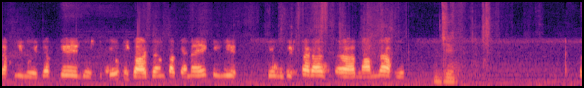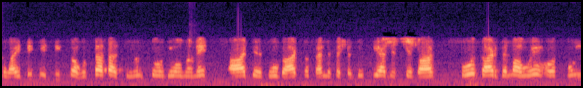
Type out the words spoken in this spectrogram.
जख्मी हुए। जबकि जो सिक्योरिटी गार्ड है, उनका कहना है कि ये जो तरह मामला हो जी। रवायती की इसी का गुस्सा था। स्टूडेंट्स को जो उन्होंने आज दो गार्ड पर पहले तशद किया जिसके बाद और गार्ड जमा हुए और उन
